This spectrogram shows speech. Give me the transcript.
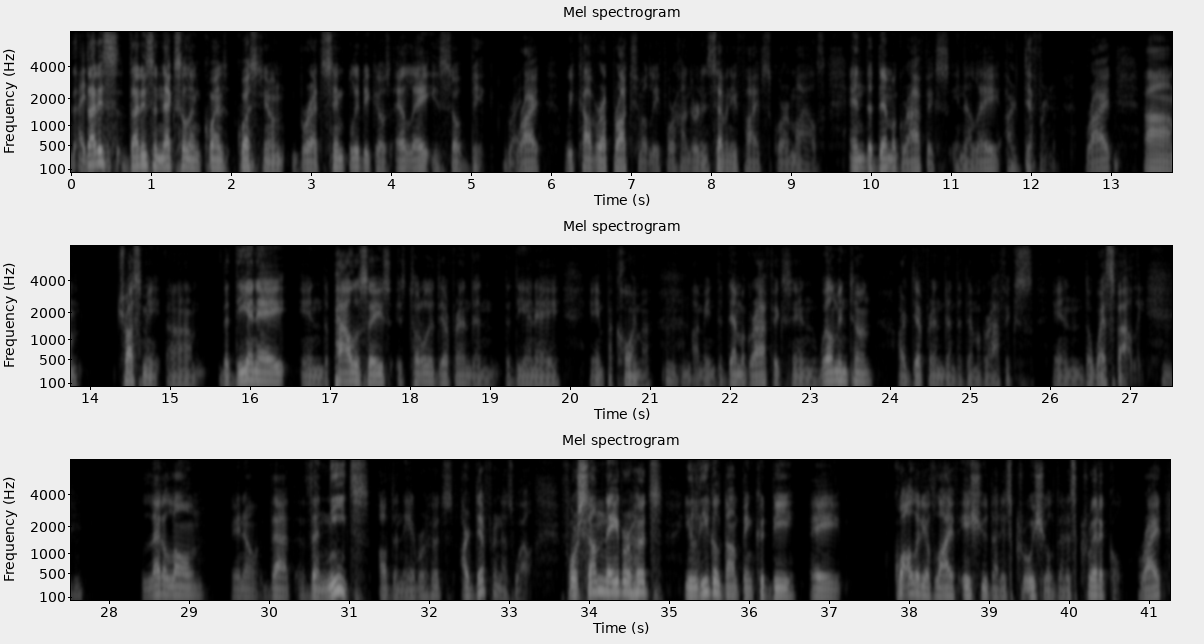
Th- that is that is an excellent que- question, Brett. Simply because LA is so big, right? right? We cover approximately 475 square miles, and the demographics in LA are different, right? Um, trust me, um, the DNA in the Palisades is totally different than the DNA in Pacoima. Mm-hmm. I mean, the demographics in Wilmington are different than the demographics in the West Valley. Mm-hmm. Let alone, you know, that the needs of the neighborhoods are different as well. For some neighborhoods, illegal dumping could be a quality of life issue that is crucial, that is critical, right?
